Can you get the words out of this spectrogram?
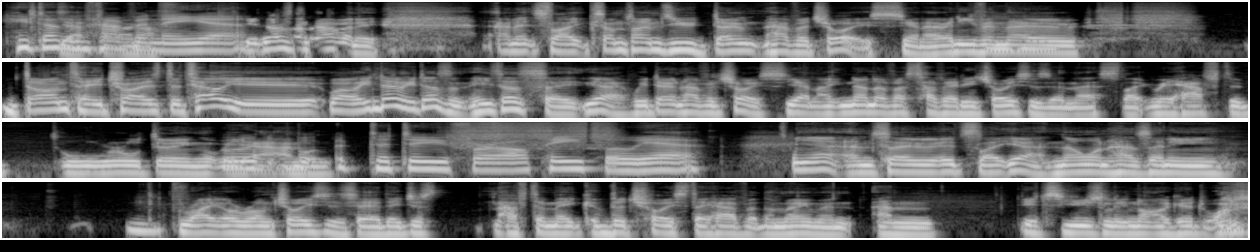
He doesn't fair have enough. any, yeah. he doesn't have any. And it's like sometimes you don't have a choice, you know. And even Mhm. though Dante tries to tell you, well, he no, he doesn't. He does say, yeah, we don't have a choice. Yeah, like none of us have any choices in this. Like we have to, we're all doing what we What- can. what to do for our people, yeah. Yeah, and so it's like, yeah, no one has any right or wrong choices here. They just have to make the choice they have at the moment, and it's usually not a good one.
